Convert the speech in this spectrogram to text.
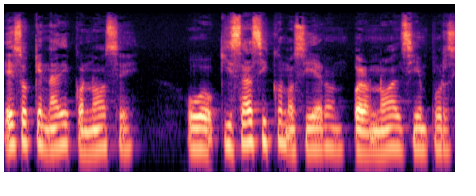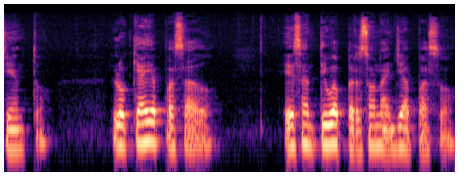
eso que nadie conoce, o quizás sí conocieron, pero no al 100%, lo que haya pasado, esa antigua persona ya pasó,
